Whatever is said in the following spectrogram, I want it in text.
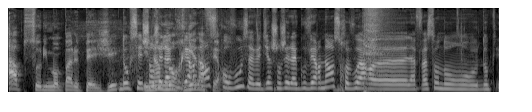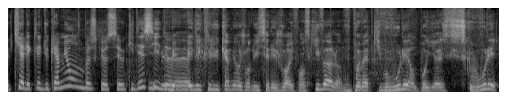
absolument pas le PSG. Donc c'est changer la gouvernance pour vous Ça veut dire changer la gouvernance, revoir euh, la façon dont, donc, qui a les clés du camion Parce que c'est eux qui décident. Mais, mais les clés du camion aujourd'hui, c'est les joueurs, ils font ce qu'ils veulent. Vous pouvez mettre qui vous voulez, on peut y aller ce que vous voulez.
